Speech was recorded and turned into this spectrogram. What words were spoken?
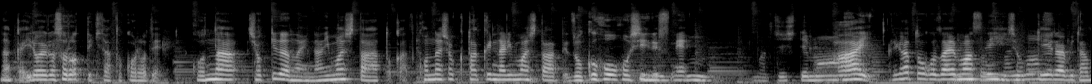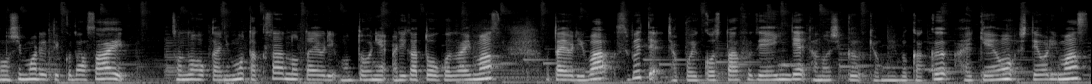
なんかいろいろ揃ってきたところでこんな食器棚になりましたとかこんな食卓になりましたって続報欲しいですね、うんうんお待ちしてますはい、ありがとうございます。あぜひ食器選び楽しまれてください。その他にもたくさんのお便り本当にありがとうございます。お便りはすべてチャポイコスタッフ全員で楽しく興味深く拝見をしております。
